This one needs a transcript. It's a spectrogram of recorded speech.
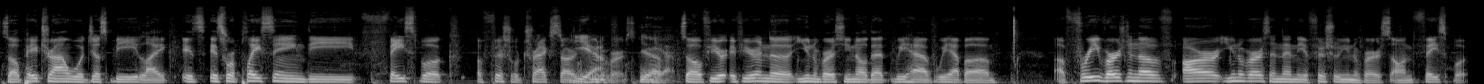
So Patreon would just be like it's it's replacing the Facebook official Trackstar Yeah. universe. Yeah. Yeah. So if you're if you're in the universe, you know that we have we have a a free version of our universe and then the official universe on Facebook.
